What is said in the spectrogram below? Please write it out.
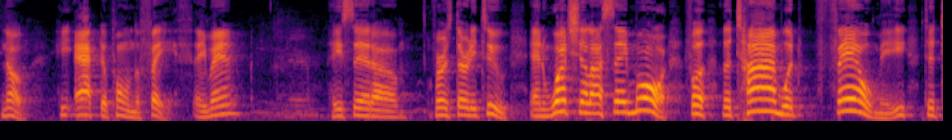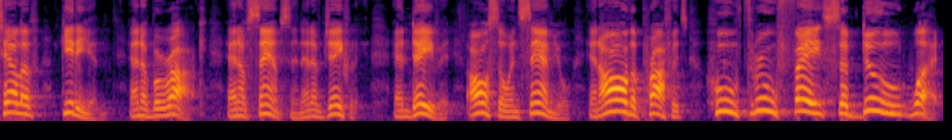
No, he acted upon the faith. Amen? He said, um, verse 32, and what shall I say more? For the time would fail me to tell of Gideon and of Barak and of Samson and of Japheth and David also and Samuel and all the prophets who through faith subdued what?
